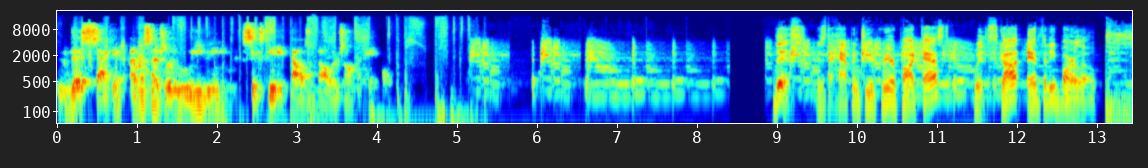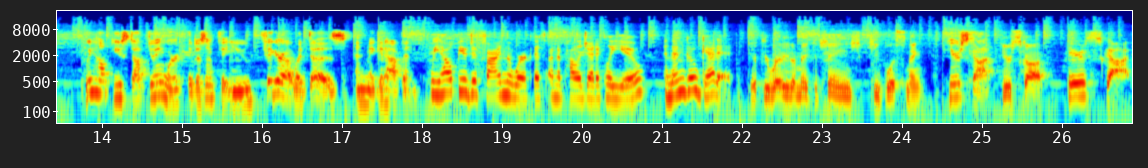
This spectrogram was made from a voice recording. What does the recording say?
this second, I'm essentially leaving $68,000 on the table. This is the Happen to Your Career podcast with Scott Anthony Barlow. We help you stop doing work that doesn't fit you, figure out what does, and make it happen. We help you define the work that's unapologetically you, and then go get it. If you're ready to make a change, keep listening. Here's Scott. Here's Scott. Here's Scott.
